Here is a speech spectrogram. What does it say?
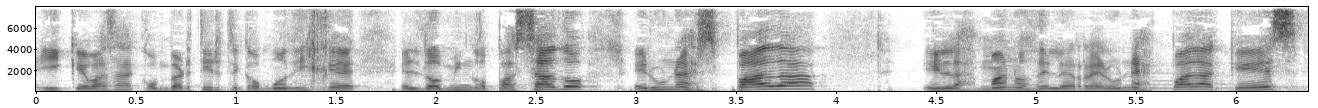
Y que vas a convertirte, como dije el domingo pasado, en una espada en las manos del herrero, una espada que es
